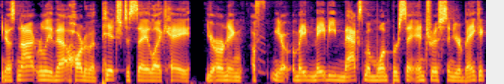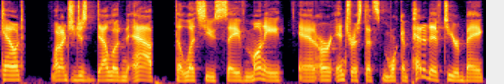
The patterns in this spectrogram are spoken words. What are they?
You know, it's not really that hard of a pitch to say like, hey, you're earning a, you know, maybe maximum 1% interest in your bank account. Why don't you just download an app that lets you save money and earn interest that's more competitive to your bank?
